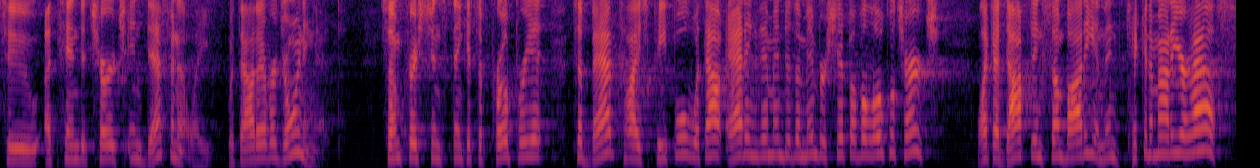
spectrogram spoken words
to attend a church indefinitely without ever joining it. Some Christians think it's appropriate to baptize people without adding them into the membership of a local church, like adopting somebody and then kicking them out of your house.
